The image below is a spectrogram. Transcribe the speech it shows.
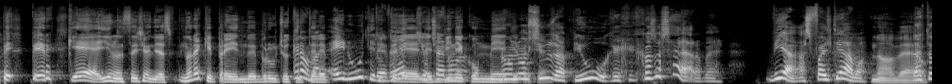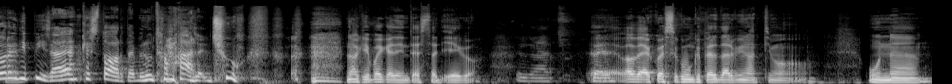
pe- perché? Io non sto dicendo di as- Non è che prendo e brucio Eh tutte no, ma le è inutile, tutte le- vecchio, le cioè divine non, commedie. non, non perché- si usa più, che, che cosa serve? Via, asfaltiamo. No, beh, La torre di Pisa è anche storta, è venuta male, giù. no, che poi cade in testa Diego. Esatto. Eh, vabbè, questo comunque per darvi un attimo un, eh,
